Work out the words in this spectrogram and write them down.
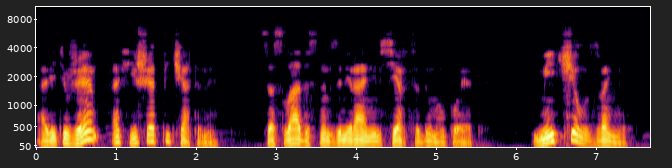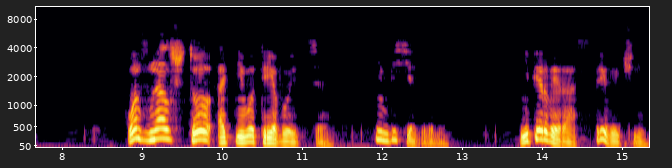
А ведь уже афиши отпечатаны. Со сладостным замиранием сердца думал поэт. Митчелл звонил. Он знал, что от него требуется. С ним беседовали. Не первый раз, привычно.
